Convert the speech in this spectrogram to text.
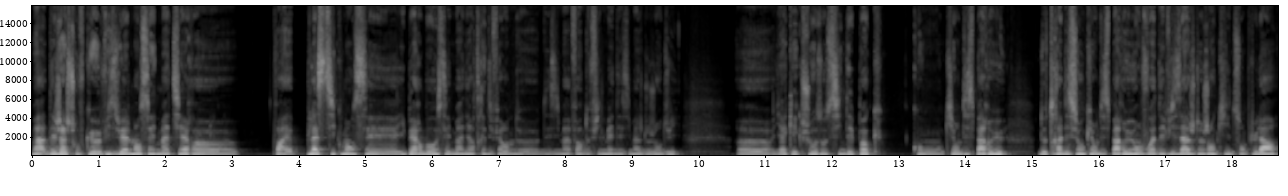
Bah, déjà, je trouve que visuellement, c'est une matière Enfin, plastiquement, c'est hyper beau. C'est une manière très différente de, des de filmer des images d'aujourd'hui. Euh, il y a quelque chose aussi d'époques qui ont disparu, de traditions qui ont disparu. On voit des visages de gens qui ne sont plus là,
